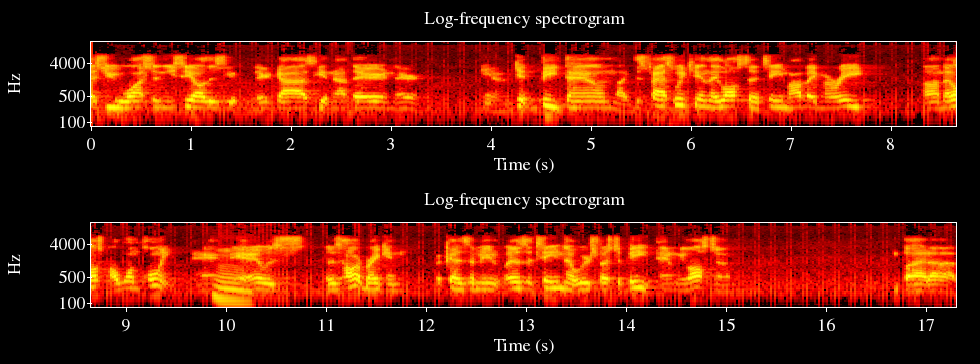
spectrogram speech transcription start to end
as you watch and you see all these their guys getting out there and they're you know getting beat down. Like this past weekend, they lost to a team Ave Maria. Um, they lost by one point, and mm. yeah, it was it was heartbreaking because I mean it was a team that we were supposed to beat and we lost to them. But um,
